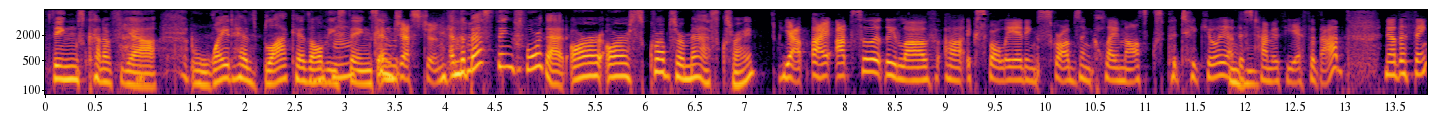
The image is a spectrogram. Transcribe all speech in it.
things kind of yeah, whiteheads, blackheads, all these things. And- Mm-hmm. Congestion. And, the best things for that are are scrubs or masks, right? Yeah, I absolutely love uh, exfoliating scrubs and clay masks, particularly at this Mm-hmm. time of year for that. Now, the thing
